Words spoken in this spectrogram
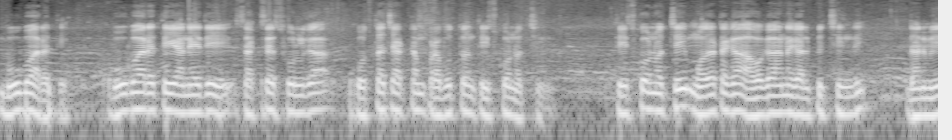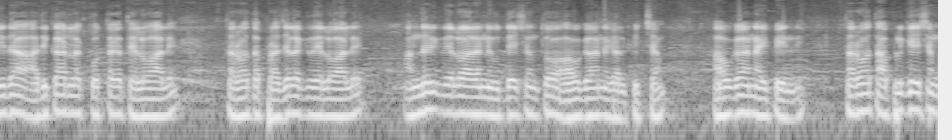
భూభారతి. భూభారతి అనేది సక్సెస్ఫుల్గా కొత్త చట్టం ప్రభుత్వం తీసుకొని వచ్చింది. తీసుకొని వచ్చి మొదటగా అవగాహన కల్పించింది. దాని మీద అధికారులకు కొత్తగా తెలవాలి తర్వాత ప్రజలకు తెలవాలి అందరికి తెలవాలనే ఉద్దేశంతో అవగాహన కల్పించాం. అవగాహన అయిపోయింది. తర్వాత అప్లికేషన్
